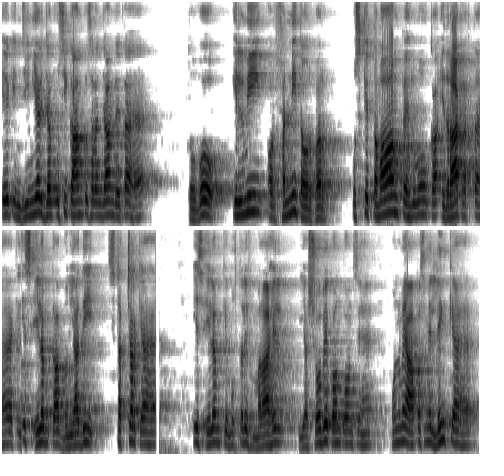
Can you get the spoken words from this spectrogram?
ایک انجینئر جب اسی کام کو سر انجام دیتا ہے تو وہ علمی اور فنی طور پر اس کے تمام پہلوؤں کا ادراک رکھتا ہے کہ اس علم کا بنیادی اسٹرکچر کیا ہے، اس علم کے مختلف مراحل یا شعبے کون کون سے ہیں، ان میں آپس میں لنک کیا ہے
